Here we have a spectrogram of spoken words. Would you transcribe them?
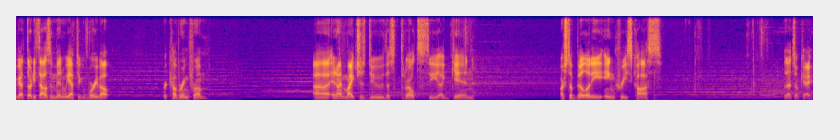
We got 30,000 men we have to worry about recovering from. Uh, and I might just do the Streltsy again. Our stability increase costs. But that's okay.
